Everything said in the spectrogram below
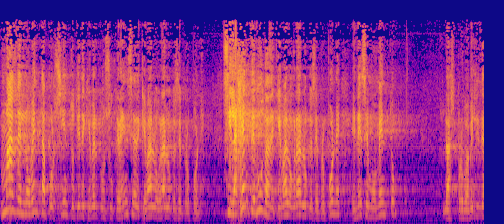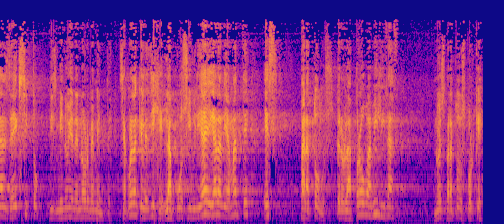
más del 90% tiene que ver con su creencia de que va a lograr lo que se propone. Si la gente duda de que va a lograr lo que se propone, en ese momento las probabilidades de éxito disminuyen enormemente. ¿Se acuerdan que les dije? La posibilidad de llegar a diamante es para todos, pero la probabilidad no es para todos. ¿Por qué?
